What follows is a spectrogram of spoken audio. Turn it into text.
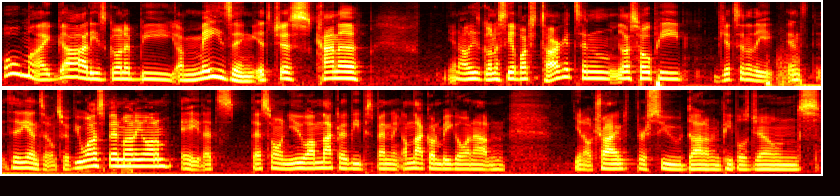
oh my god, he's gonna be amazing. It's just kind of, you know, he's gonna see a bunch of targets, and let's hope he gets into the into the end zone. So if you want to spend money on him, hey, that's that's on you. I'm not gonna be spending. I'm not gonna be going out and, you know, trying to pursue Donovan Peoples Jones.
